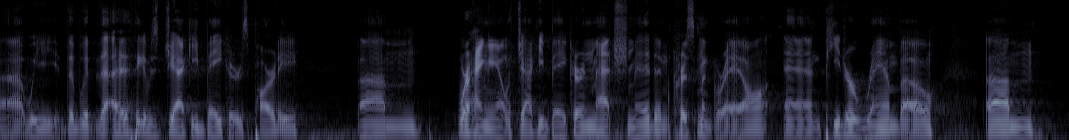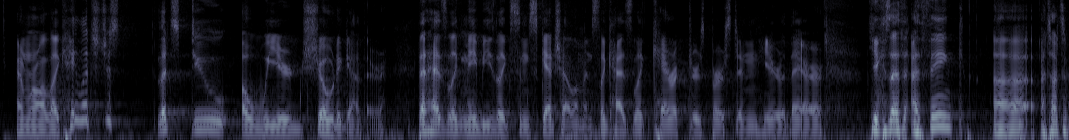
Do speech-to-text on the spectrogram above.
uh, we the, with the, I think it was Jackie Baker's party. Um, we're hanging out with Jackie Baker and Matt Schmidt and Chris McGrail and Peter Rambo, um, and we're all like, "Hey, let's just let's do a weird show together that has like maybe like some sketch elements, like has like characters burst in here or there." Yeah, because I, th- I think uh, I talked to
